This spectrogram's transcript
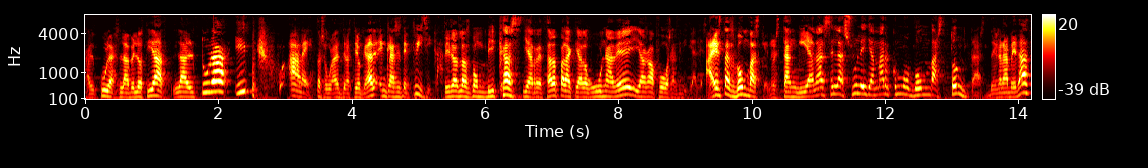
calculas la velocidad, la altura y ¡Ale! Esto seguramente lo has tenido que dar en clases de física. Tiras las bombicas y a rezar para que alguna dé y haga fuegos artificiales. A estas bombas que no están guiadas se las suele llamar como bombas tontas, de gravedad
